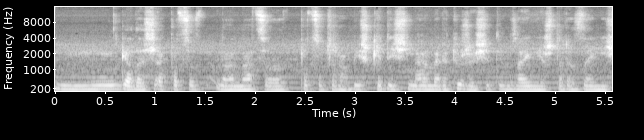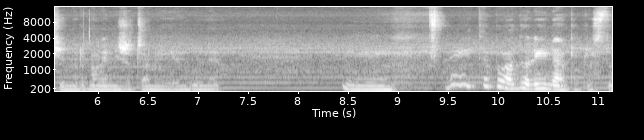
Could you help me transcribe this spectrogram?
mm, gadać, a po co, na, na co, po co to robisz? Kiedyś na emeryturze się tym zajmiesz, teraz zajmij się normalnymi rzeczami ogólnie. Mm, No i to była dolina po prostu.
